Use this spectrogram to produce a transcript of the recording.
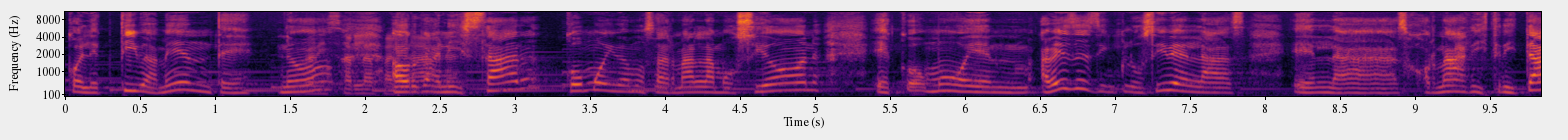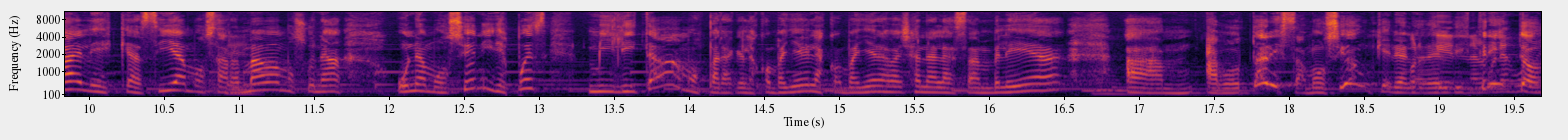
colectivamente, ¿no? Organizar la a organizar cómo íbamos a armar la moción, eh, cómo en, a veces inclusive en las, en las jornadas distritales que hacíamos, armábamos una, una moción y después militábamos para que los compañeros y las compañeras vayan a la asamblea a, votar esa moción, que era la del distrito.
